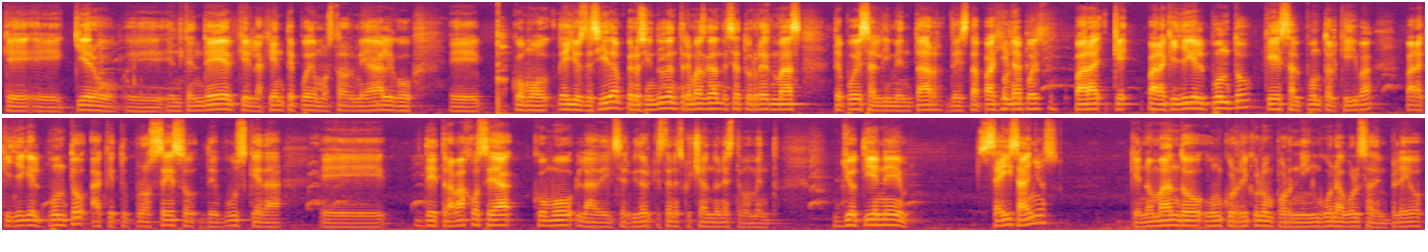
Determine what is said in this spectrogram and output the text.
que eh, quiero eh, entender, que la gente puede mostrarme algo eh, como ellos decidan, pero sin duda entre más grande sea tu red, más te puedes alimentar de esta página para que, para que llegue el punto, que es al punto al que iba, para que llegue el punto a que tu proceso de búsqueda eh, de trabajo sea como la del servidor que están escuchando en este momento. Yo tiene seis años que no mando un currículum por ninguna bolsa de empleo.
